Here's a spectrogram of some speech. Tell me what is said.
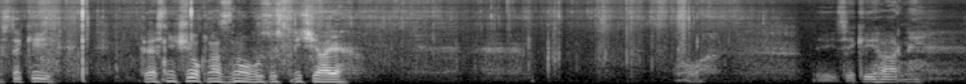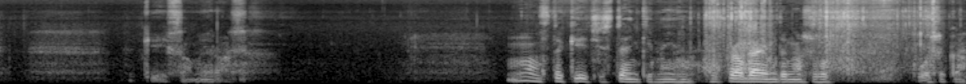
ось такий краснючок нас знову зустрічає. О, дивіться, який гарний. Такий самий раз. Ну, ось такий чистенький, ми його відправляємо до нашого кошика.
